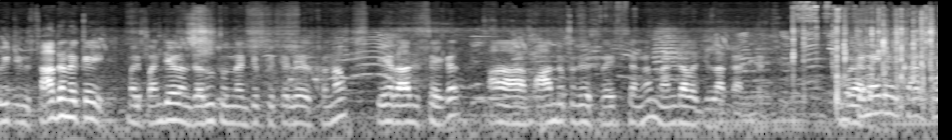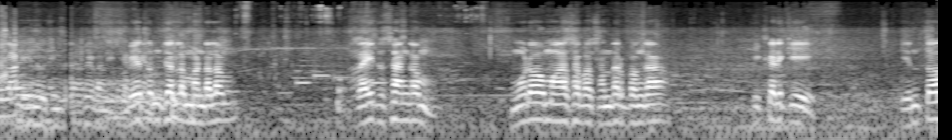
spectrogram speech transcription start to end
వీటిని సాధనకై మరి పనిచేయడం జరుగుతుందని చెప్పి తెలియజేస్తున్నాం. ఏ రాజశేఖర్ ఆ, ఆంధ్రప్రదేశ్ రైతు సంఘం నంద్యాల జిల్లా కార్యదర్శి. బేతంచెర్ల మండలం రైతు సంఘం మూడవ మహాసభ సందర్భంగా ఇక్కడికి ఎంతో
